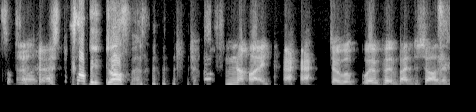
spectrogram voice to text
Something like can't be last, man. Nine. so we're, we're putting Van der Sar then.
